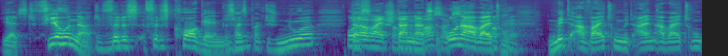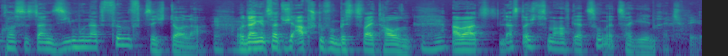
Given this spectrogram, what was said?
Jetzt. 400 für das, für das Core-Game. Das heißt praktisch nur Ohne das was sagst Ohne? Erweiterung. Okay. Mit Erweiterung, mit allen Erweiterungen kostet es dann 750 Dollar. Mhm. Und dann gibt es natürlich Abstufung bis 2000. Aber lasst euch das mal auf der Zunge zergehen. Brettspiel.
